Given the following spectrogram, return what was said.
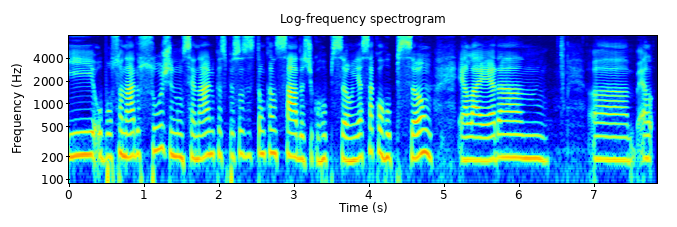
E o Bolsonaro surge num cenário que as pessoas estão cansadas de corrupção. E essa corrupção, ela era. Uh, ela,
